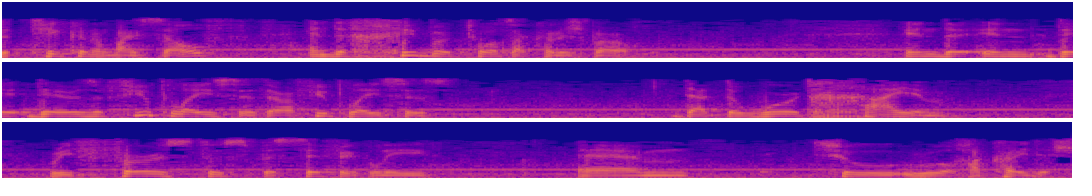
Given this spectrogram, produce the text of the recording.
the tikkun of myself and the chibur towards Hakadosh Baruch Hu. In the in the, there is a few places. There are a few places that the word chayim refers to specifically. Um, to Ruach HaKodesh.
